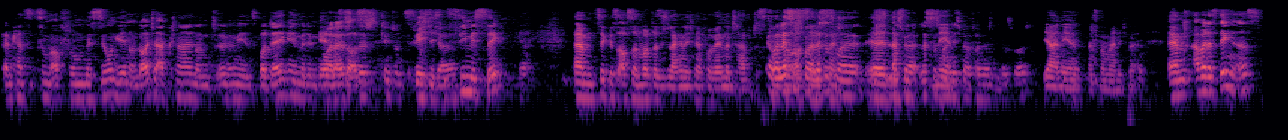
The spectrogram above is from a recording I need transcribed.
dann kannst du zum, auf so Mission gehen und Leute abknallen und irgendwie ins Bordell gehen mit dem Geld, Boah, das, du aus das klingt schon Richtig, das ist ziemlich sick. Ähm, zick ist auch so ein Wort, was ich lange nicht mehr verwendet habe. Aber lass uns mal, lass uns mal, Äh, nicht lass- mehr, lass nee. mal nicht mehr verwenden, das Wort. Ja, nee, lassen wir mal nicht mehr. Ähm, aber das Ding ist,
